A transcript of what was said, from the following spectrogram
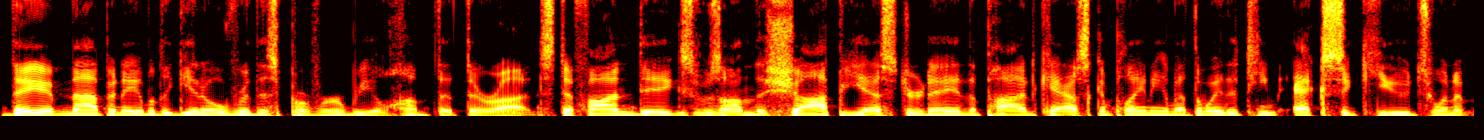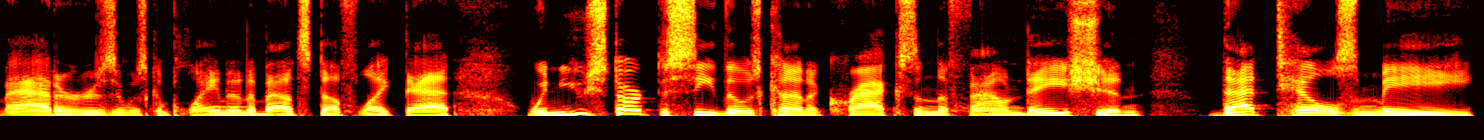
they have not been able to get over this proverbial hump that they're on. Stefon Diggs was on the shop yesterday, the podcast, complaining about the way the team executes when it matters and was complaining about stuff like that. When you start to see those kind of cracks in the foundation, that tells me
